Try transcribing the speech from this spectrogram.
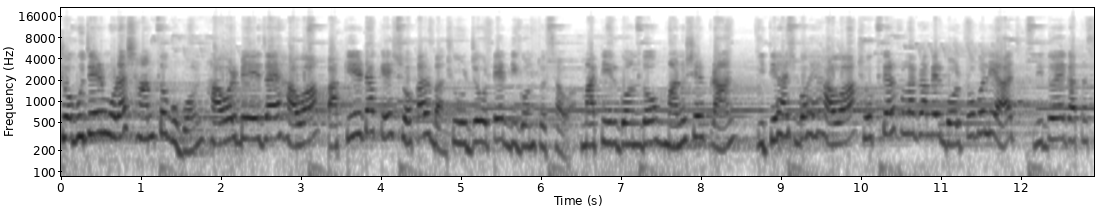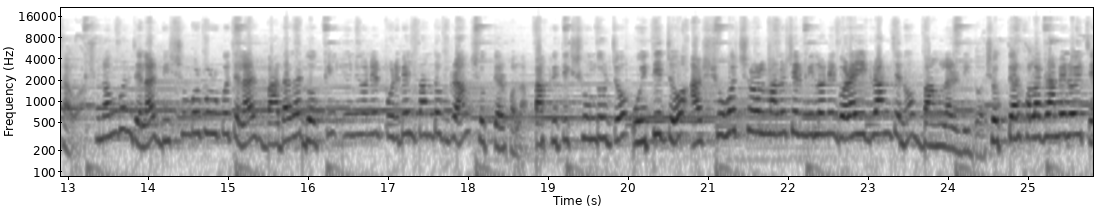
সবুজের মোড়া শান্ত ভুবন হাওয়ার বেয়ে যায় হাওয়া, পাখির ডাকে সকাল বা সূর্য ওঠে দিগন্ত ছাওয়া। মাটির গন্ধ, মানুষের প্রাণ ইতিহাস বহে হাওয়া, শক্তিয়ার খোলা গ্রামের গল্প বলি আজ, হৃদয়ে গাথা ছাওয়া। সুনামগঞ্জ জেলার বিশ্বম্বরপুর উপজেলার বাদাঘাট দক্ষিণ ইউনিয়নের পরিবেশ বান্ধব গ্রাম শক্তিয়ার খোলা প্রাকৃতিক সৌন্দর্য, ঐতিহ্য আর সহজ সরল মানুষের মিলনে গড়া এই গ্রাম যেন বাংলার হৃদয়। শক্তিয়ার খোলা গ্রামে রয়েছে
